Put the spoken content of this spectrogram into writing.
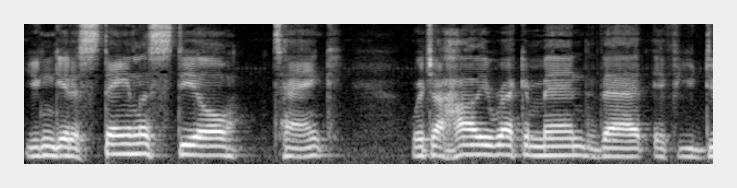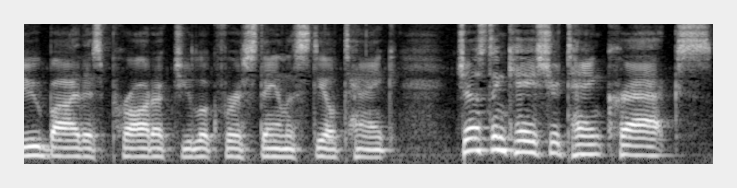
You can get a stainless steel tank which I highly recommend that if you do buy this product you look for a stainless steel tank. Just in case your tank cracks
